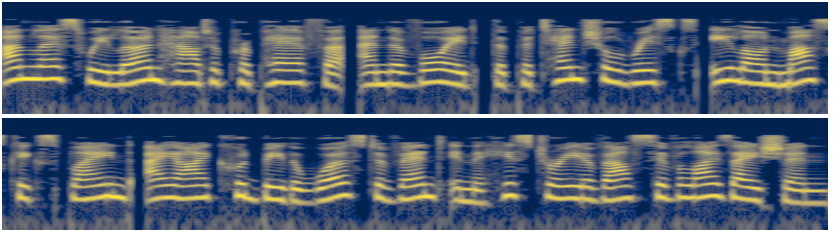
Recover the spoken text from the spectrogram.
Unless we learn how to prepare for, and avoid, the potential risks, Elon Musk explained, AI could be the worst event in the history of our civilization.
